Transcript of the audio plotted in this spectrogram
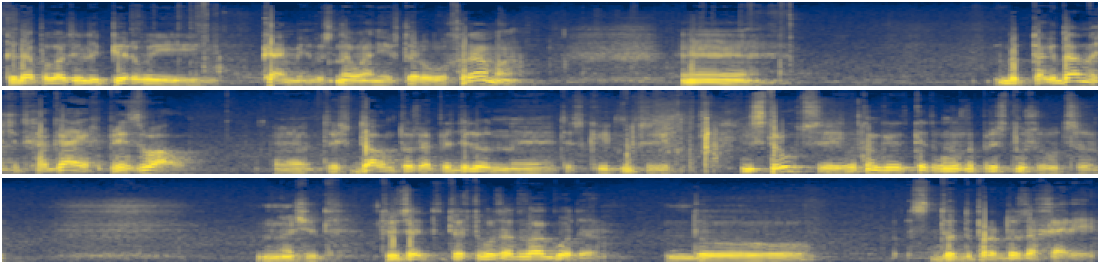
когда положили первый камень в основании второго храма, э, вот тогда, значит, Хагай их призвал. Э, То есть дал им тоже определенные, так сказать, ну, инструкции. Вот он говорит, к этому нужно прислушиваться. Значит, то есть то, что было за два года до, до, до, до Захарии.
